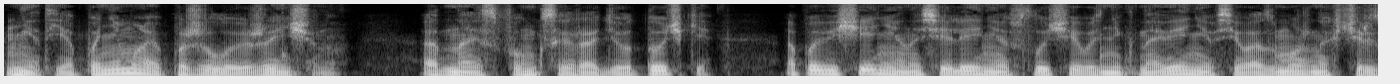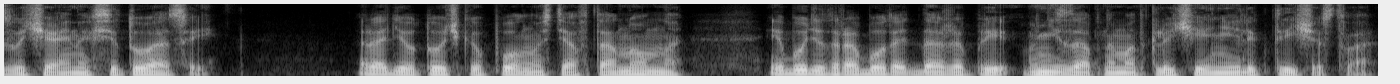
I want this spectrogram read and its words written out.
Нет, я понимаю пожилую женщину. Одна из функций радиоточки – оповещение населения в случае возникновения всевозможных чрезвычайных ситуаций. Радиоточка полностью автономна и будет работать даже при внезапном отключении электричества.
